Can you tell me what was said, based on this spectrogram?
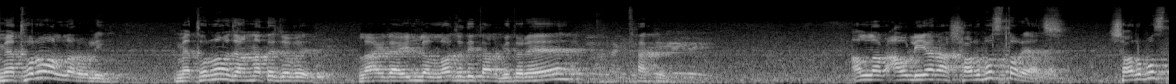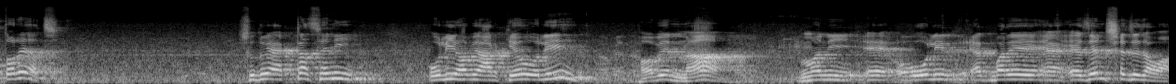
মেথরও আল্লাহর অলি। মেথরও জান্নাতে যাবে। লাইলা ইল্লাল্লাহ যদি তার ভিতরে থাকে। আল্লাহর আউলিয়ারা সর্বস্তরে আছে। সর্বস্তরে আছে। শুধু একটা শ্রেণি, অলি হবে আর কেউ অলি হবে না। মানে অলির একবারে এজেন্ট সেজে যাওয়া।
